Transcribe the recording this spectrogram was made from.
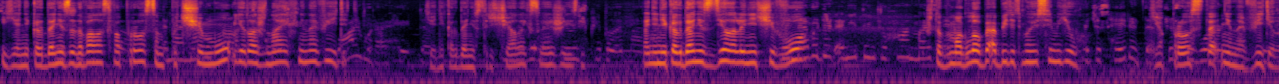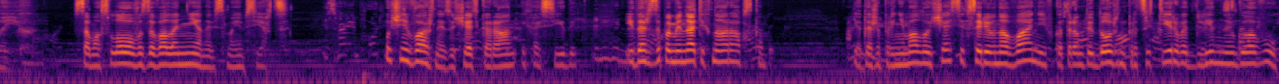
и я никогда не задавалась вопросом, почему я должна их ненавидеть. Я никогда не встречала их в своей жизни. Они никогда не сделали ничего, чтобы могло бы обидеть мою семью. Я просто ненавидела их. Само слово вызывало ненависть в моем сердце. Очень важно изучать Коран и Хасиды, и даже запоминать их на арабском. Я даже принимала участие в соревновании, в котором ты должен процитировать длинную главу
